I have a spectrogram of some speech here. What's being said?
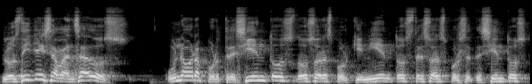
Los DJs avanzados, una hora por 300, dos horas por 500, tres horas por 700,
